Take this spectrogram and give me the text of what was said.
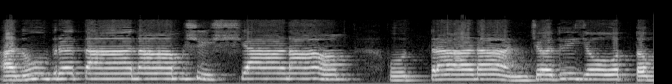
अनुव्रतानाम् शिष्याणाम् पुत्राणाम् च द्विजोत्तम।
